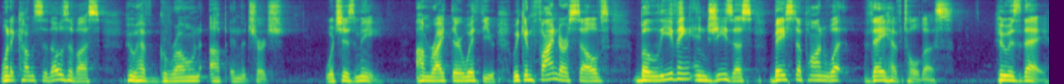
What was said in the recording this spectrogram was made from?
when it comes to those of us who have grown up in the church, which is me. I'm right there with you. We can find ourselves believing in Jesus based upon what they have told us. Who is they?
